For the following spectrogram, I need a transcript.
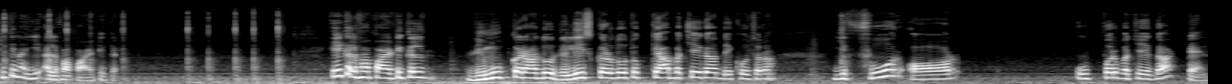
ठीक है ना? ये अल्फ़ा पार्टिकल एक अल्फ़ा पार्टिकल रिमूव करा दो रिलीज़ कर दो तो क्या बचेगा? देखो ज़रा, ये फोर और ऊपर बचेगा टेन।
